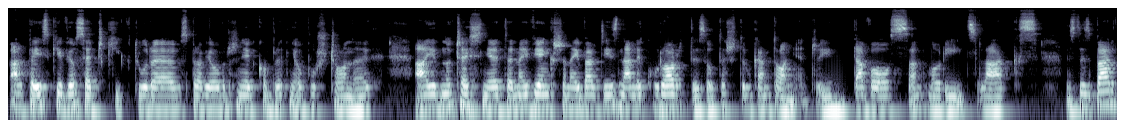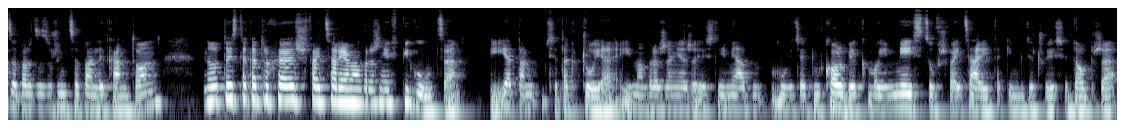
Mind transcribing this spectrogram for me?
alpejskie wioseczki, które sprawiają wrażenie kompletnie opuszczonych, a jednocześnie te największe, najbardziej znane kurorty są też w tym kantonie, czyli Davos, St. Moritz, Laks, więc to jest bardzo, bardzo zróżnicowany kanton. No to jest taka trochę Szwajcaria, mam wrażenie, w pigułce. I ja tam się tak czuję i mam wrażenie, że jeśli miałabym mówić o jakimkolwiek moim miejscu w Szwajcarii, takim, gdzie czuję się dobrze,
